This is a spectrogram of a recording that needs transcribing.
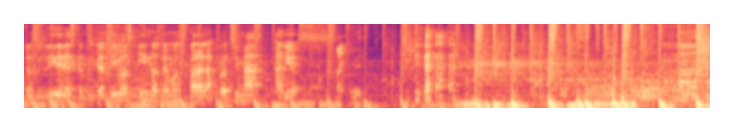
con tus líderes, con tus creativos y nos vemos para la próxima. Adiós. Bye.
